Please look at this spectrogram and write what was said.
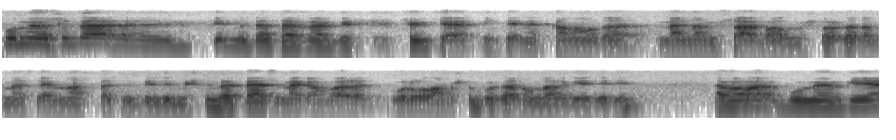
Bu mövzuda e, bir müddət əvvəl bir Türkiyə internet kanalı da məndən müsahibə almışdı. Orada da bu məsələyə münasibətini bildirmişdim və bəzi məqamları vurğulamışdım. Burada da onları qeyd edeyim. Əvvəla bu mövqeyə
